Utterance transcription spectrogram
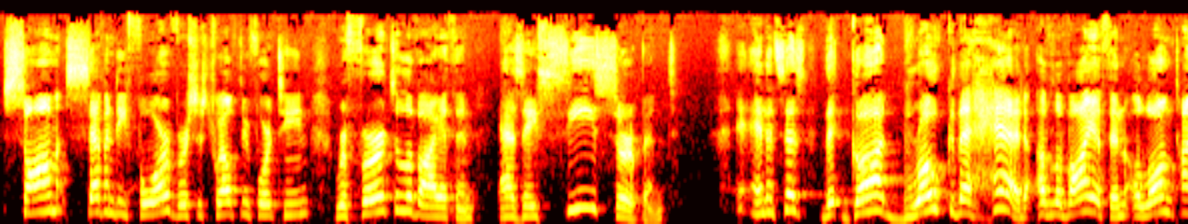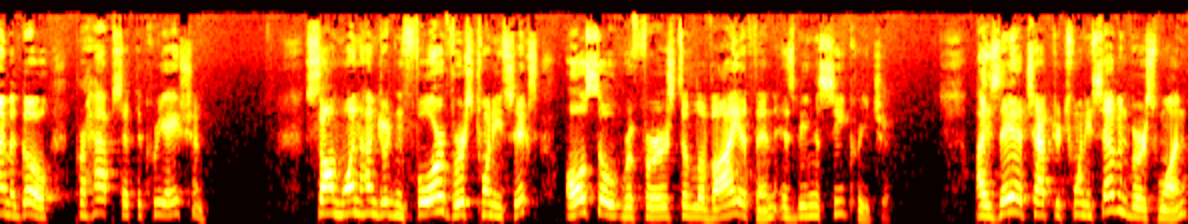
Psalm 74, verses 12 through 14, refer to Leviathan as a sea serpent. And it says that God broke the head of Leviathan a long time ago, perhaps at the creation. Psalm 104, verse 26, also refers to Leviathan as being a sea creature. Isaiah chapter 27, verse 1,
